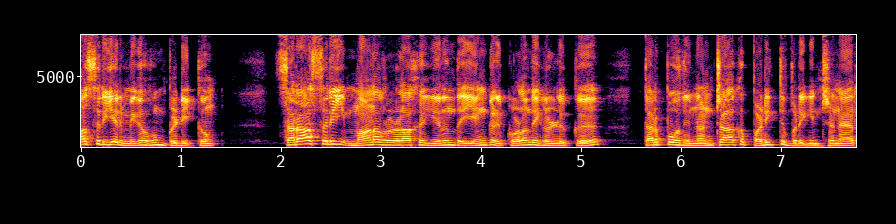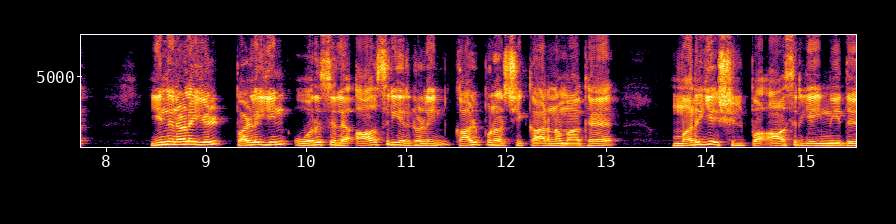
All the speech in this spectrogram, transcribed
ஆசிரியர் மிகவும் பிடிக்கும். சராசரி மாணவர்களாக இருந்த எங்கள் குழந்தைகளுக்கு தற்போது நன்றாக படித்து வருகின்றனர். இந்த நிலையில் பள்ளியின் ஒரு சில ஆசிரியர்களின் காழ்ப்புணர்ச்சி காரணமாக மரிய ஷில்பா ஆசிரியை மீது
